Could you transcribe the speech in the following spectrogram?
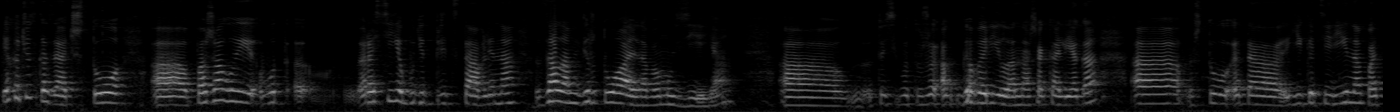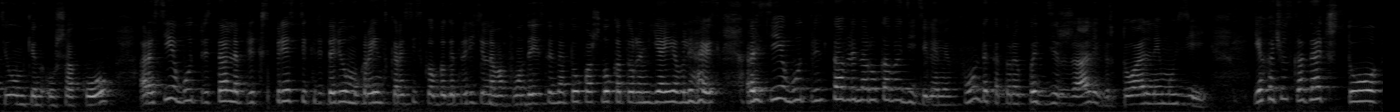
Я хочу сказать, что, а, пожалуй, вот э, Россия будет представлена залом виртуального музея. А, то есть вот уже говорила наша коллега, а, что это Екатерина Потемкин Ушаков. Россия будет представлена пресс- пресс-секретарем Украинско-Российского благотворительного фонда, если на то пошло, которым я являюсь. Россия будет представлена руководителями фонда, которые поддержали виртуальный музей. Я хочу сказать, что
